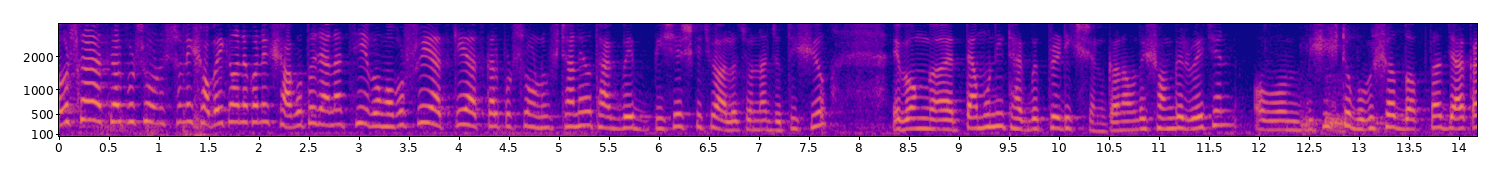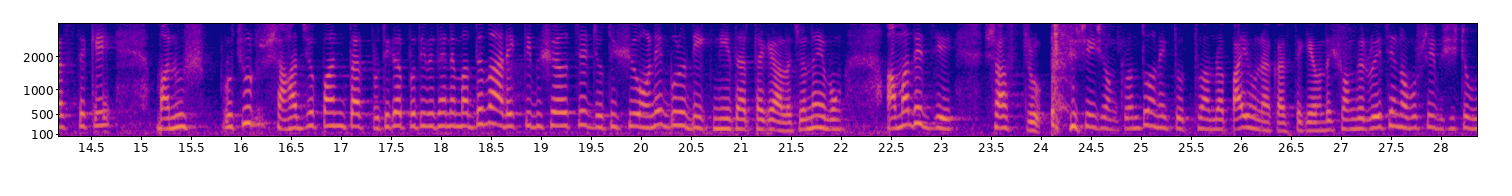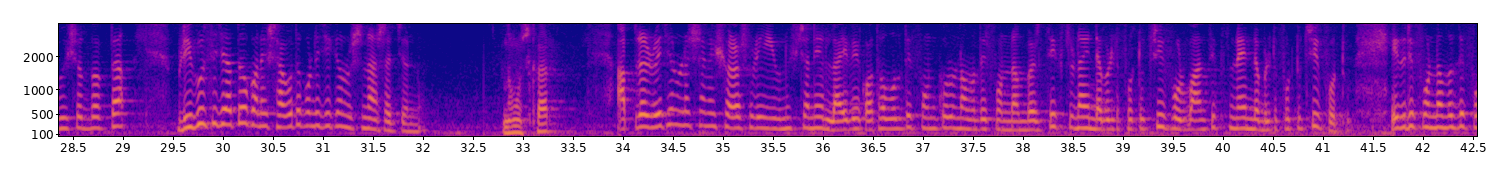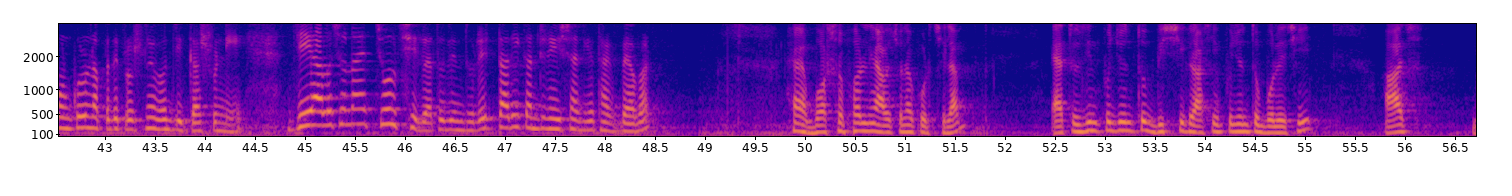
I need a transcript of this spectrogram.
নমস্কার, আজকাল পরশু অনুষ্ঠানে সবাইকে অনেক অনেক স্বাগত জানাচ্ছি এবং অবশ্যই আজকে আজকাল পরশু অনুষ্ঠানেও থাকবে বিশেষ কিছু আলোচনা, জ্যোতিষীয়। এবং তেমনই থাকবে প্রেডিকশন কারণ আমাদের সঙ্গে রয়েছেন বিশিষ্ট ভবিষ্যৎ বক্তা, যার কাছ থেকে মানুষ প্রচুর সাহায্য পান তার প্রতিকার প্রতিবিধানের মাধ্যমে। আরেকটি বিষয় হচ্ছে, জ্যোতিষীয় অনেকগুলো দিক নিয়ে তার থাকে আলোচনা এবং আমাদের যে শাস্ত্র, সেই সংক্রান্ত অনেক তথ্য আমরা পাই ওনার কাছ থেকে। আমাদের সঙ্গে রয়েছেন অবশ্যই বিশিষ্ট ভবিষ্যৎ বক্তা ভৃগুরসি জাতক অনেক স্বাগত পণ্ডিতজিকে অনুষ্ঠানে আসার জন্য। নমস্কার। আপনারা রয়েছেন ওনার সঙ্গে সরাসরি এই অনুষ্ঠানে লাইভে কথা বলতে। ফোন করুন আমাদের phone number six two nine double two four two three four one six two nine double two four two three four two এই দুটি ফোন নাম্বারে ফোন করুন আপনাদের প্রশ্ন এবং জিজ্ঞাসা নিয়ে। যে আলোচনায় চলছিল এতদিন ধরে, তারই কন্টিনিউশন আজকে থাকবে আবার। হ্যাঁ বর্ষফল নিয়ে আলোচনা করছিলাম। এতদিন পর্যন্ত, বৃশ্চিক রাশি পর্যন্ত বলেছি, আজ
